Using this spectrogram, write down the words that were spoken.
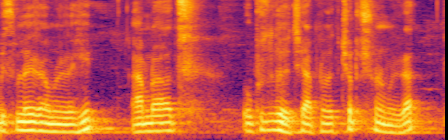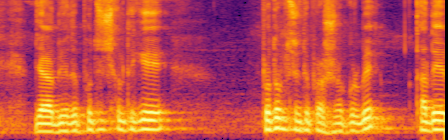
বিসমুল্লাহ রহমান রহিম। আমরা আজ উপস্থিত হয়েছি আপনাদের ছোট সোনামণিরা যারা দুই হাজার পঁচিশ সাল থেকে প্রথম শ্রেণীতে পড়াশোনা করবে। তাদের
